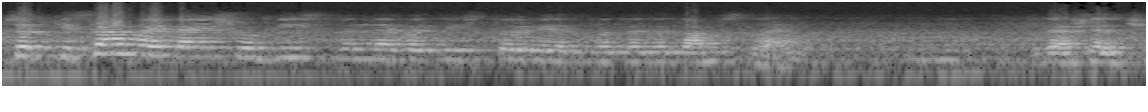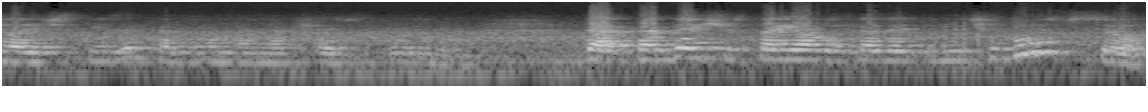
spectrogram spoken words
все-таки самое, конечно, убийственное в этой истории это вот этот там. Потому что это человеческий язык, которым они общаются друг с другом. Так, тогда еще стояло, когда это началось все,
